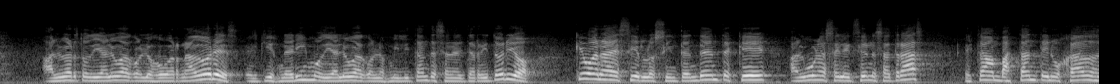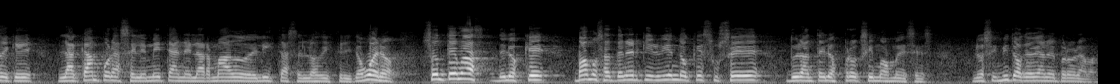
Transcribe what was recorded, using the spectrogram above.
Alberto dialoga con los gobernadores, el kirchnerismo dialoga con los militantes en el territorio. ¿Qué van a decir los intendentes que algunas elecciones atrás estaban bastante enojados de que la cámpora se le meta en el armado de listas en los distritos? Bueno, son temas de los que vamos a tener que ir viendo qué sucede durante los próximos meses. Los invito a que vean el programa.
